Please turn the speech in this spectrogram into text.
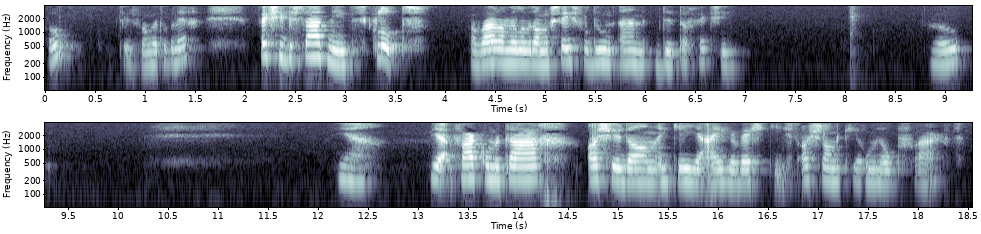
Oh, telefoon gaat op en neer. Perfectie bestaat niet. Klopt. Maar waarom willen we dan nog steeds voldoen aan de perfectie? Oh. Ja. Ja, vaak commentaar als je dan een keer je eigen weg kiest. Als je dan een keer om hulp vraagt.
